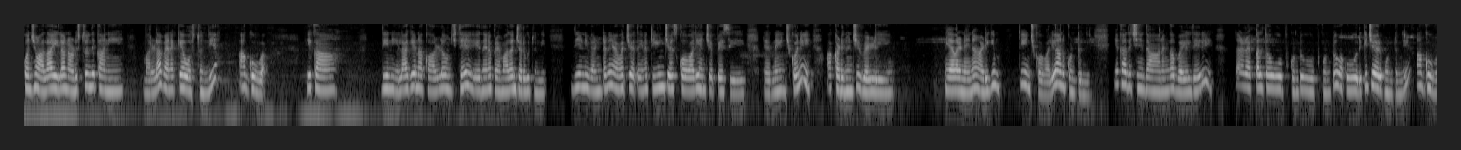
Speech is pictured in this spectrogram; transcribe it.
కొంచెం అలా ఇలా నడుస్తుంది కానీ మరలా వెనక్కే వస్తుంది ఆ గువ్వ. ఇక దీన్ని ఇలాగే నా కారులో ఉంచితే ఏదైనా ప్రమాదం జరుగుతుంది. దీన్ని వెంటనే ఎవరి చేతైనా తీయించేసుకోవాలి అని చెప్పేసి నిర్ణయించుకొని అక్కడి నుంచి వెళ్ళి ఎవరినైనా అడిగి తీయించుకోవాలి అనుకుంటుంది. ఇక అది నిదానంగా బయలుదేరి తన రెక్కలతో ఊపుకుంటూ ఊపుకుంటూ ఒక ఊరికి చేరుకుంటుంది ఆ గువ్వ.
